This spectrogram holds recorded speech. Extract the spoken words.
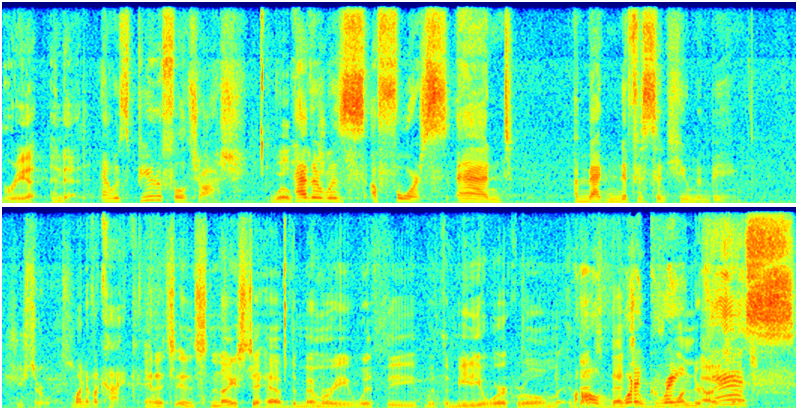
Maria and Ed. That was beautiful, Josh. Well put, Heather Josh. was a force and a magnificent human being, She sure was. one of a kind. And it's it's nice to have the memory with the with the media workroom. That's, oh, that's what a, a, great wonderful touch. yes.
